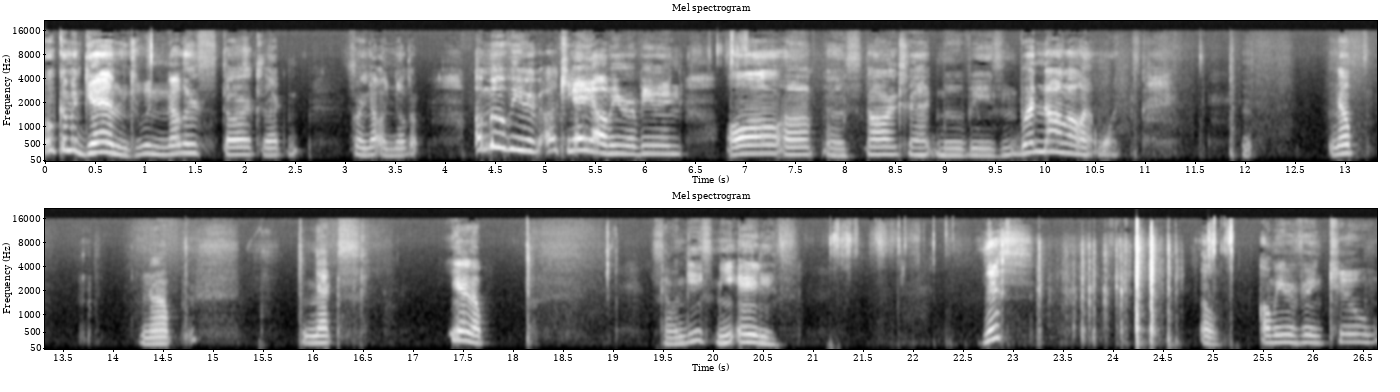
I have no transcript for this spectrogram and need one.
Welcome again to another Star Trek. Sorry, not another. A movie. Re- uh, today I'll be reviewing all of the Star Trek movies, but not all at once. Nope. Nope. Next. Yeah, nope. 70s, me 80s. This. Oh, I'll be reviewing two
